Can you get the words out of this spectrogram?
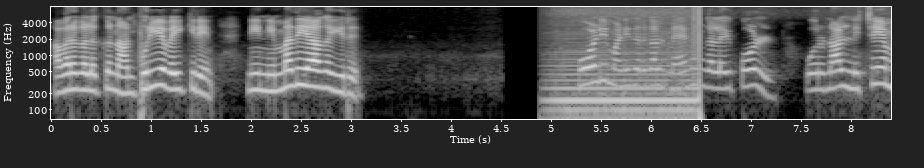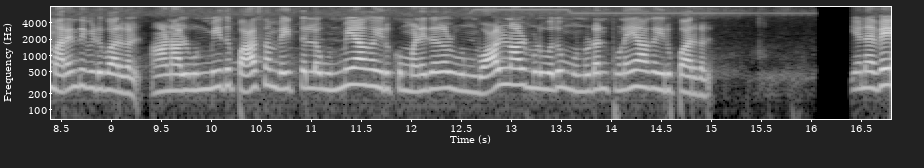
அவர்களுக்கு நான் புரிய வைக்கிறேன். நீ நிம்மதியாக இரு. போலி மனிதர்கள் மேகங்களைப் போல் ஒரு நாள் நிச்சயம் மறைந்து விடுவார்கள். ஆனால் உன் மீது பாசம் வைத்துள்ள உண்மையாக இருக்கும் மனிதர்கள் உன் வாழ்நாள் முழுவதும் உன்னுடன் துணையாக இருப்பார்கள். எனவே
